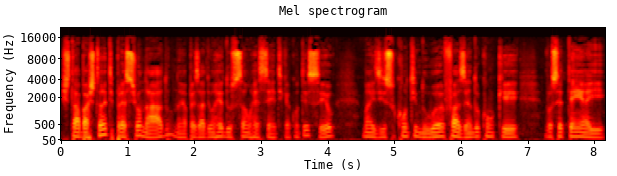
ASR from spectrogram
está bastante pressionado, né, apesar de uma redução recente que aconteceu, mas isso continua fazendo com que você tenha aí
